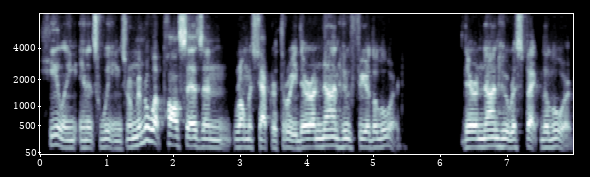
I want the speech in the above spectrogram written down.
healing in its wings. Remember what Paul says in Romans chapter 3 there are none who fear the Lord, there are none who respect the Lord.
